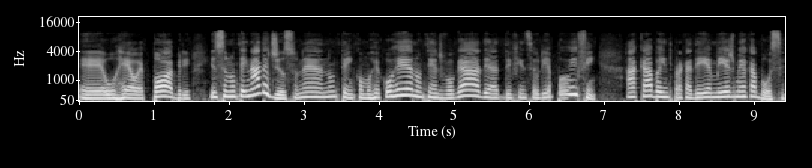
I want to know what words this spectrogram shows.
é, o réu é pobre, isso não tem nada disso, né? Não tem como recorrer, não tem advogado, é a defensoria, enfim acaba indo para a cadeia mesmo e acabou-se.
